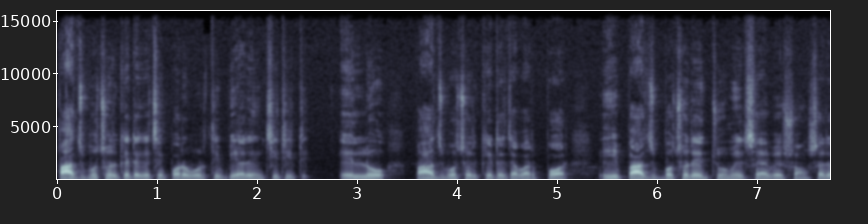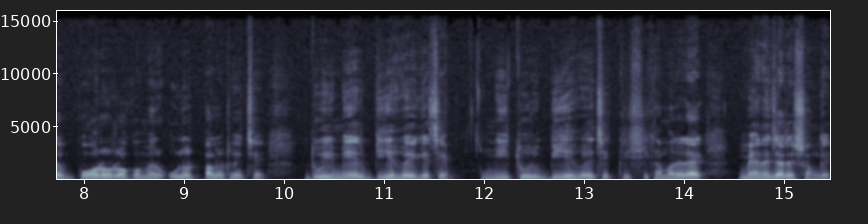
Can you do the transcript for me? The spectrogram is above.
পাঁচ বছর কেটে গেছে, পরবর্তী বিয়ারিং চিঠি এলো পাঁচ বছর কেটে যাবার পর। এই পাঁচ বছরে জমির সাহেবের সংসারে বড় রকমের উলট পালট হয়েছে। দুই মেয়ের বিয়ে হয়ে গেছে। মিতুর বিয়ে হয়েছে কৃষি খামারের এক ম্যানেজারের সঙ্গে।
